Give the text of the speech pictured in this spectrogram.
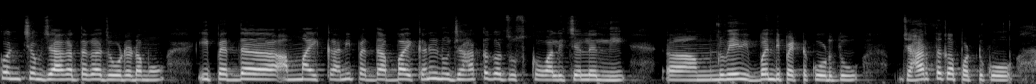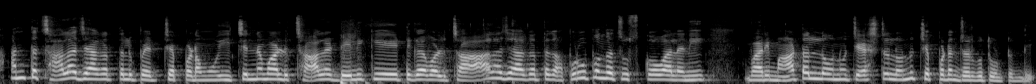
కొంచెం జాగ్రత్తగా చూడడము ఈ పెద్ద అమ్మాయికి కానీ పెద్ద అబ్బాయికి కానీ నువ్వు జాగ్రత్తగా చూసుకోవాలి చెల్లెల్ని. నువ్వేమి ఇబ్బంది పెట్టకూడదు జాగ్రత్తగా పట్టుకో. అంత చాలా జాగ్రత్తలు పె చెప్పడము. ఈ చిన్నవాళ్ళు చాలా డెలికేట్గా వాళ్ళు చాలా జాగ్రత్తగా అపురూపంగా చూసుకోవాలని వారి మాటల్లోనూ చేష్టల్లోనూ చెప్పడం జరుగుతుంటుంది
